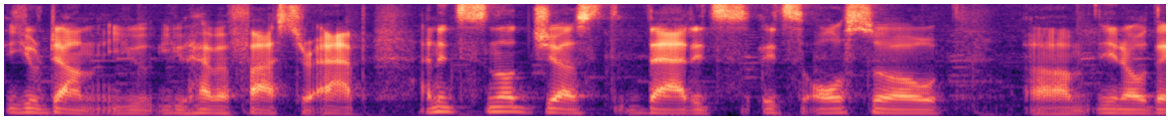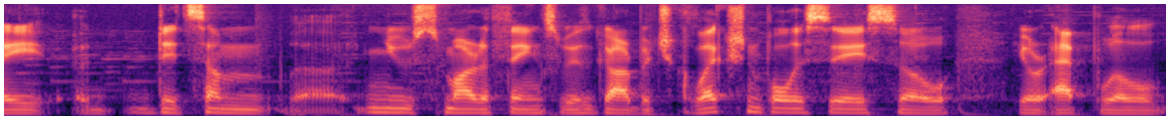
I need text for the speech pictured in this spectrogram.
you're done. You you have a faster app. And it's not just that, it's it's also um, you know, they uh, did some uh, new smarter things with garbage collection policy, so your app will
